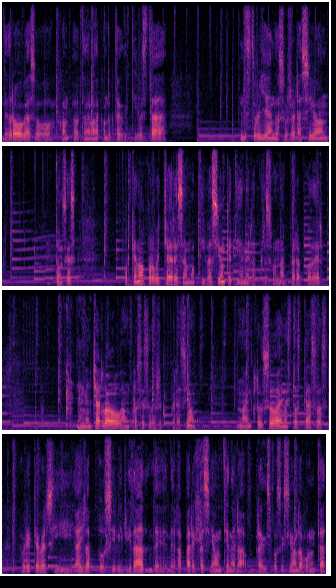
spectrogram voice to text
drogas o, o, tener una conducta adictiva, está destruyendo su relación. Entonces, ¿por qué no aprovechar esa motivación que tiene la persona para poder engancharlo a un proceso de recuperación? ¿No? Incluso en estos casos habría que ver si hay la posibilidad de, la pareja, si aún tiene la predisposición, la voluntad,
